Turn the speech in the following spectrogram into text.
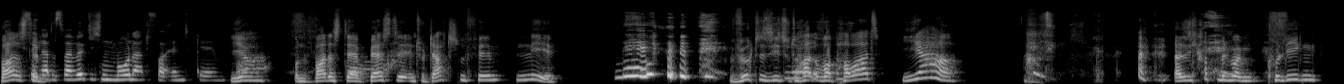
war das der. das war wirklich ein Monat vor Endgame. Ja. Und war das der Boah. beste Introduction-Film? Nee. Nee. Wirkte sie Nee, total nicht. overpowered? Ja. also ich habe mit meinem Kollegen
